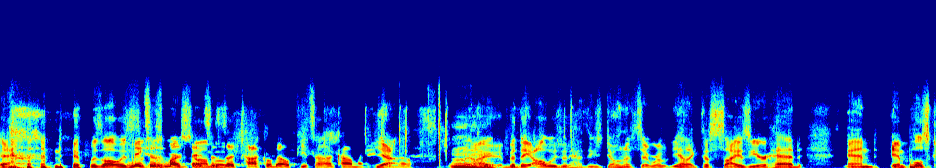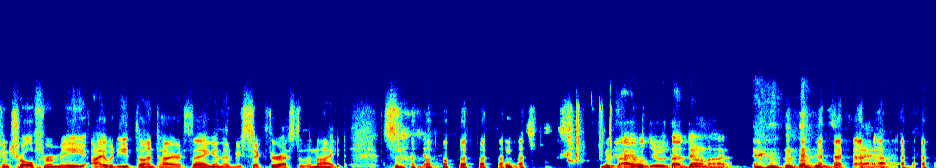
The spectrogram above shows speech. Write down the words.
And it was always makes such as much sense combo. as a taco bell pizza hut combination Yeah. though. But. Mm-hmm. I, but they always would have these donuts that were yeah like the size of your head and impulse control for me i would eat the entire thing and then be sick the rest of the night so Which I will do with that donut.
